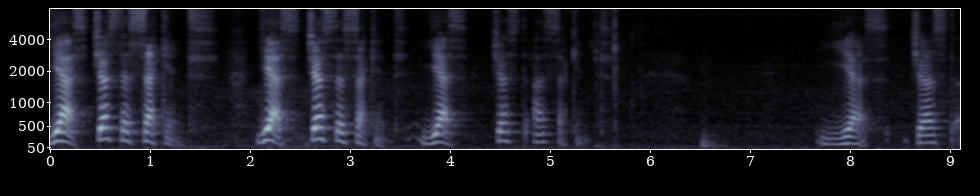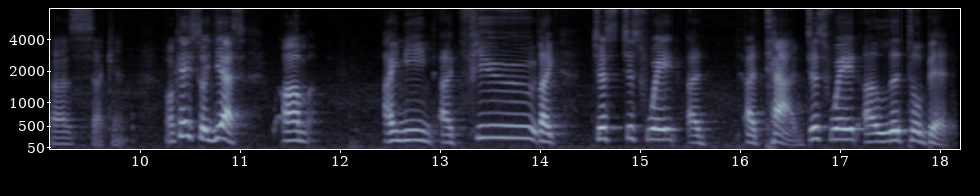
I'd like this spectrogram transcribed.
Yes, just a second. Yes, just a second. Yes, just a second. Yes, just a second. Okay, so yes, um, I need a few, like, just just wait a, a tad. Just wait a little bit.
